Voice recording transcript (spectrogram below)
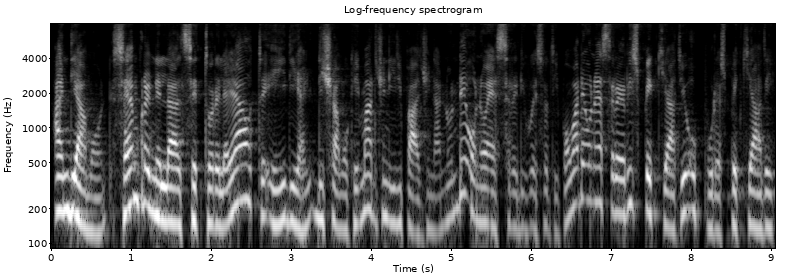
andiamo sempre nel settore layout e diciamo che i margini di pagina non devono essere di questo tipo, ma devono essere rispecchiati oppure specchiati,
